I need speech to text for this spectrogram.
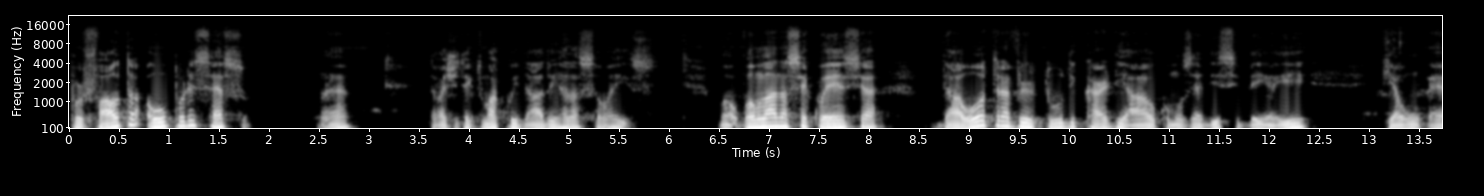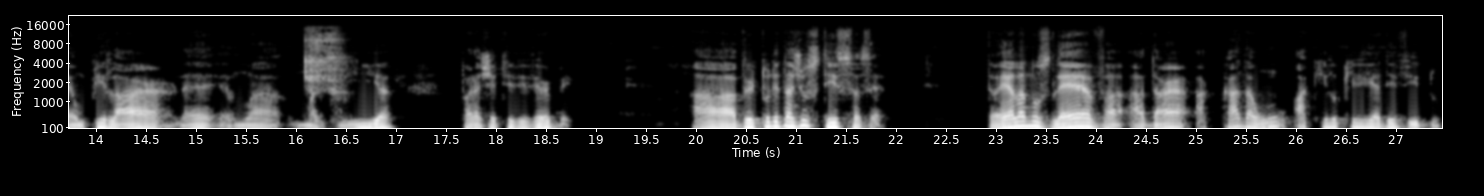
por falta ou por excesso, né? Então a gente tem que tomar cuidado em relação a isso. Bom, vamos lá na sequência da outra virtude cardeal, como o Zé disse bem aí, que é um, é um pilar, né? é uma, uma guia para a gente viver bem. A virtude da justiça, Zé. Então ela nos leva a dar a cada um aquilo que lhe é devido,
